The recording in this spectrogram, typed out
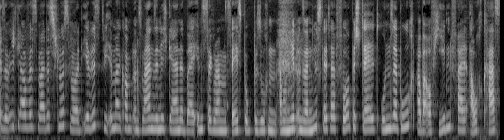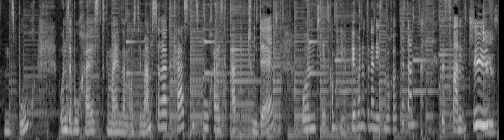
Also, ich glaube, es war das Schlusswort. Ihr wisst, wie immer, kommt uns wahnsinnig gerne bei Instagram, Facebook besuchen. Abonniert unseren Newsletter, vorbestellt unser Buch, aber auf jeden Fall auch Carstens Buch. Unser Buch heißt Gemeinsam aus dem Amsterrad. Carstens Buch heißt Up to Dad. Und jetzt kommt ihr. Wir hören uns in der nächsten Woche. Bis dann. Bis dann. Tschüss. Tschüss.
